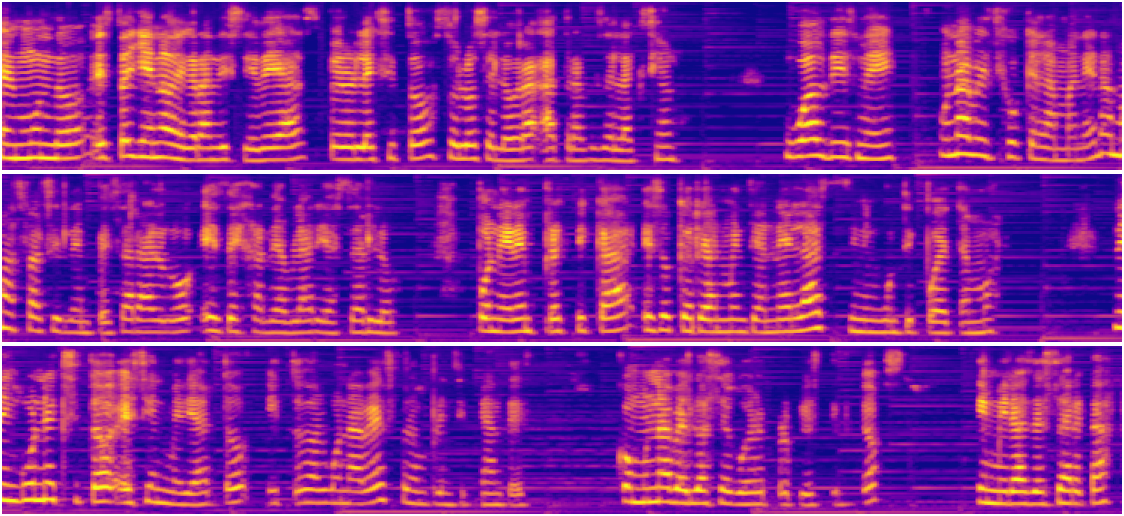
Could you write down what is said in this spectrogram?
El mundo está lleno de grandes ideas, pero el éxito solo se logra a través de la acción. Walt Disney una vez dijo que la manera más fácil de empezar algo es dejar de hablar y hacerlo, poner en práctica eso que realmente anhelas sin ningún tipo de temor. Ningún éxito es inmediato y todo alguna vez fueron principiantes, como una vez lo aseguró el propio Steve Jobs. Si miras de cerca,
